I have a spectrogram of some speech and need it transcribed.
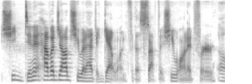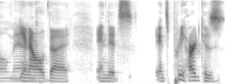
she didn't have a job, she would have had to get one for the stuff that she wanted for Oh man. you know the and it's it's pretty hard because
